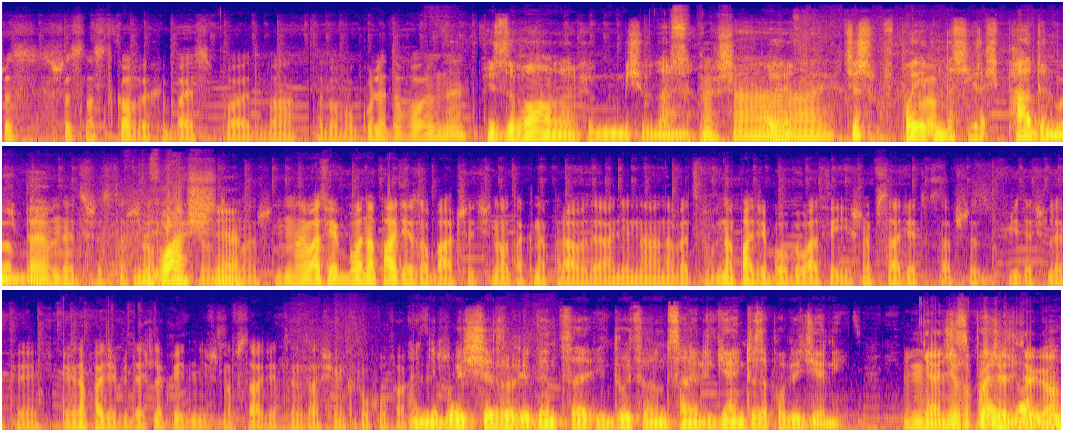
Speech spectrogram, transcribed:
Szes- szesnastkowy chyba jest w PoE 2, albo w ogóle dowolny? Jest za wolne, mi się wydaje. Super shy. Przecież w po jeden da się grać padem Była niby. pełne 360. No właśnie. Masz. No, najłatwiej było na padzie zobaczyć, no tak naprawdę, a nie na, nawet w napadzie byłoby łatwiej niż na wsadzie, to zawsze widać lepiej. Na padzie widać lepiej niż na wsadzie ten zasięg ruchu A faktycznie. Nie boisz się, że w jedynce i dwójce będą same ligi, oni to zapowiedzieli. Nie, nie Że w zapowiedzieli PoE2 tego.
